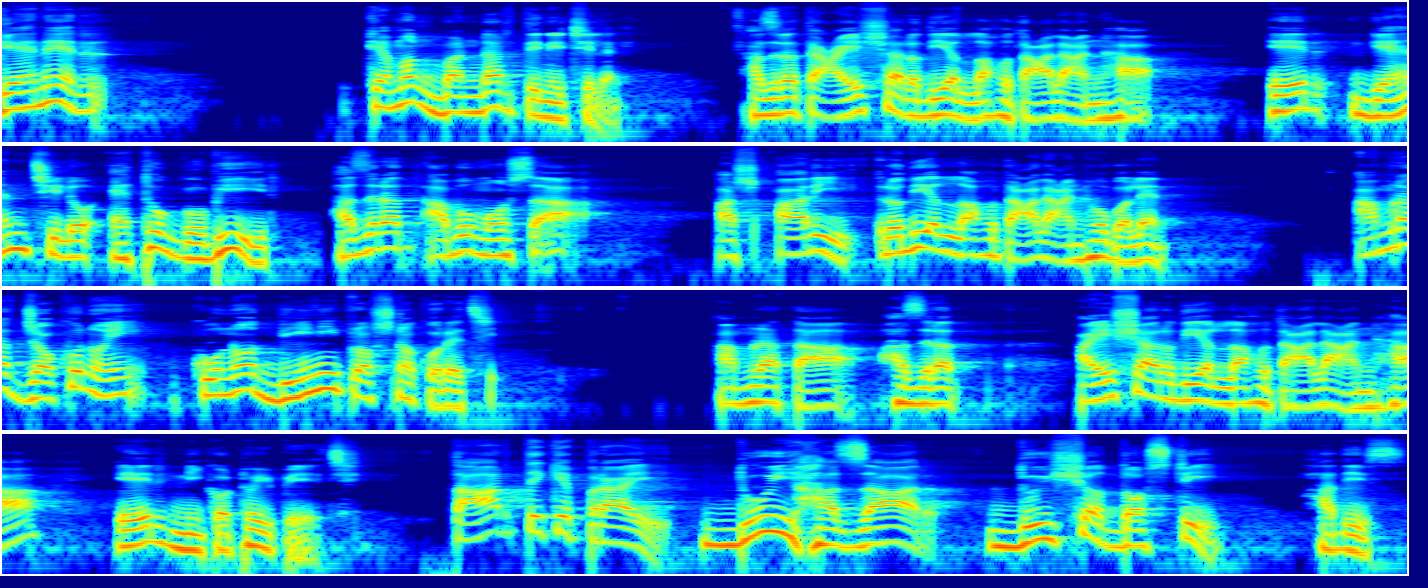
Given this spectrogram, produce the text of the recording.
জ্ঞানের কেমন বান্ডার তিনি ছিলেন। হজরতে আয়েশা রদি আল্লাহ তালা আনহা, এর জ্ঞান ছিল এত গভীর। হজরত আবু মোসা আশআরি রদি আল্লাহ তালা আনহু বলেন, আমরা যখনই কোনো দিনই প্রশ্ন করেছি আমরা তা হজরত আয়েশা রদি আল্লাহ তালা আনহা এর নিকটই পেয়েছি। তার থেকে প্রায় দুই হাজার দুইশো দশটি হাদিস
